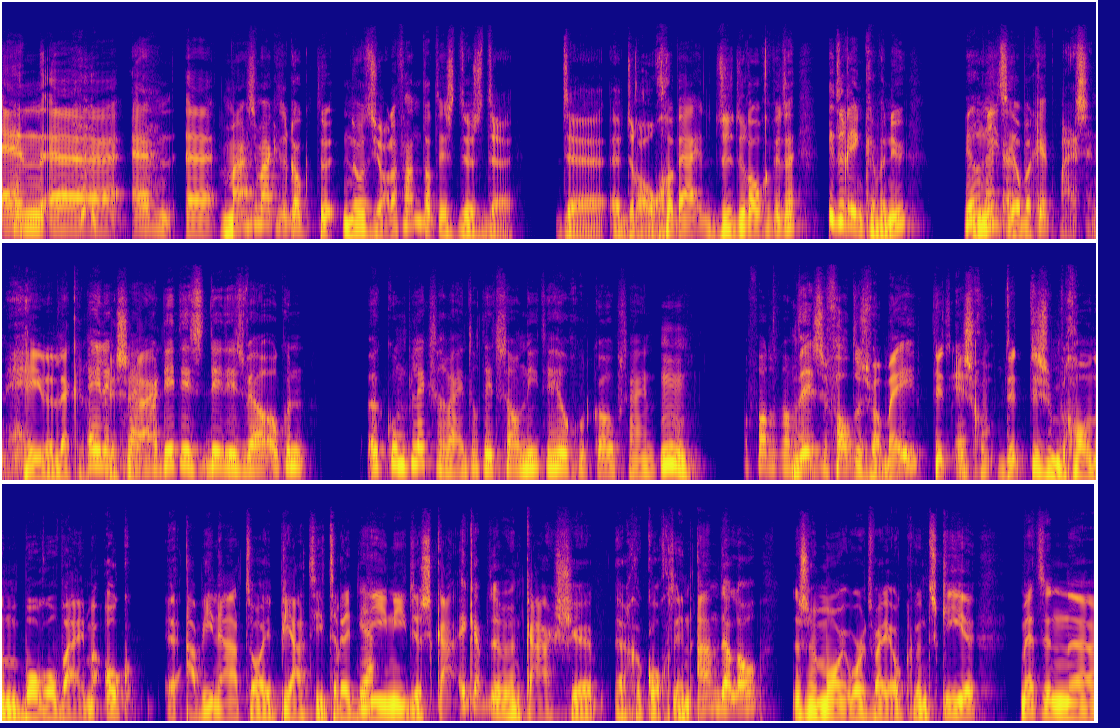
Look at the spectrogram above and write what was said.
en, eh, en, eh, maar ze maken er ook de Noziola van. Dat is dus de, de droge wijn, de droge witte. Die drinken we nu. Heel niet heel bekend, maar het is een hele lekkere Hele klein, wijn. maar dit is, dit is wel ook een, een complexere wijn, toch? Dit zal niet heel goedkoop zijn. Mm. Of valt het wel mee? Deze valt dus wel mee. Dit is, dit is een, gewoon een borrelwijn, maar ook eh, Abinato e Piatti Trentini. Dus ik heb er een kaarsje eh, gekocht in Andalo. Dat is een mooi oord waar je ook kunt skiën. Met een, eh,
